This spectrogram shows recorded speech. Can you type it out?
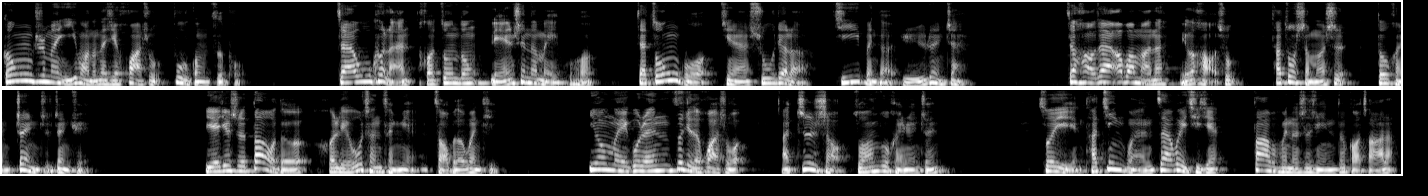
公知们以往的那些话术不攻自破，在乌克兰和中东连胜的美国，在中国竟然输掉了基本的舆论战，这好在奥巴马呢有个好处，他做什么事都很政治正确。也就是道德和流程层面找不到问题，用美国人自己的话说啊，至少装作很认真。所以他尽管在位期间大部分的事情都搞砸了，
